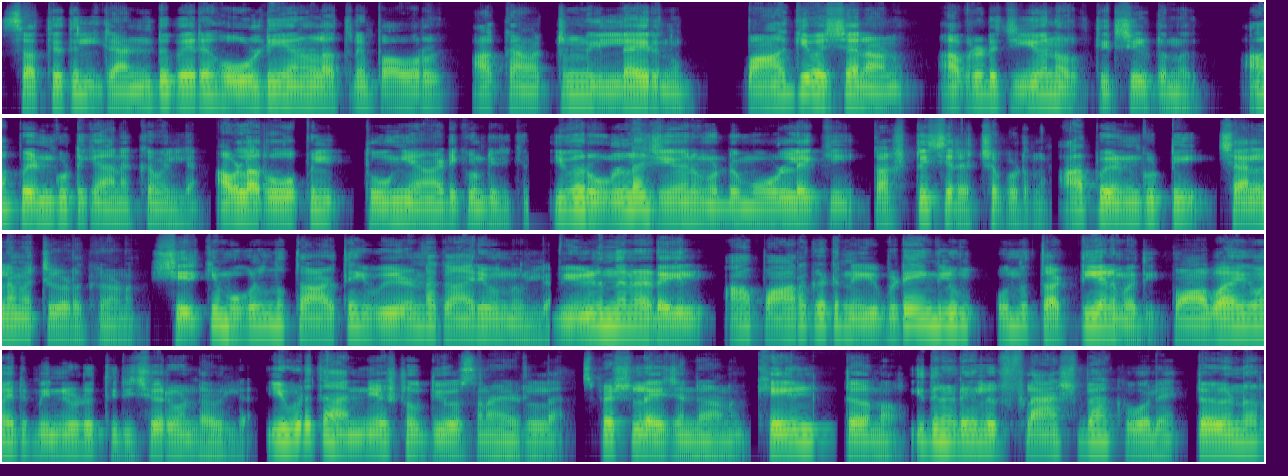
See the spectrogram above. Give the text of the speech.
സത്യത്തിൽ രണ്ടുപേരെ ഹോൾഡ് ചെയ്യാനുള്ള അത്രയും പവർ ആ കണക്ടറിന് ഇല്ലായിരുന്നു. ഭാഗ്യവശാലാണ് അവരുടെ ജീവൻ അവർക്ക് തിരിച്ചു കിട്ടുന്നത്. ആ പെൺകുട്ടിക്ക് അനക്കമില്ല. അവൾ ആ റോപ്പിൽ തൂങ്ങി ആടിക്കൊണ്ടിരിക്കുന്നു. ഇവർ ഉള്ള ജീവനും കൊണ്ട് മുകളിലേക്ക് കഷ്ടിച്ച് രക്ഷപ്പെടുന്നു. ആ പെൺകുട്ടി ചലനമറ്റ് കിടക്കുകയാണ്. ശരിക്കും മുകളിൽ നിന്ന് താഴത്തേക്ക് വീഴേണ്ട കാര്യമൊന്നുമില്ല. വീഴുന്നതിനിടയിൽ ആ പാറക്കെട്ടിന് എവിടെയെങ്കിലും ഒന്ന് തട്ടിയാൽ മതി. സ്വാഭാവികമായിട്ട് പിന്നീട് തിരിച്ചുവരവുണ്ടാവില്ല ഇവിടുത്തെ അന്വേഷണ ഉദ്യോഗസ്ഥനായിട്ടുള്ള സ്പെഷ്യൽ ഏജന്റ് ആണ് കെയിൽ ടേണർ ഇതിനിടയിൽ ഒരു ഫ്ലാഷ് ബാക്ക് പോലെ ടേണർ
